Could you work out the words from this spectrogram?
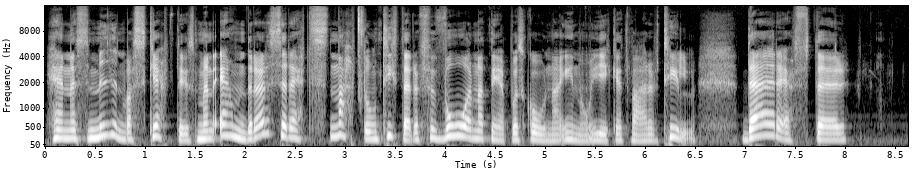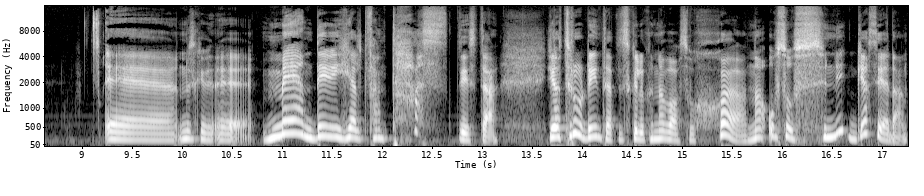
Hennes min var skeptisk men ändrades rätt snabbt och hon tittade förvånat ner på skorna innan hon gick ett varv till. Därefter Eh, nu ska vi, eh, men det är ju helt fantastiskt det. Jag trodde inte att det skulle kunna vara så sköna och så snygga sedan.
